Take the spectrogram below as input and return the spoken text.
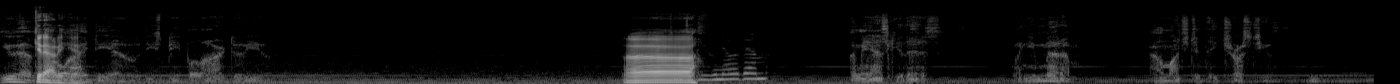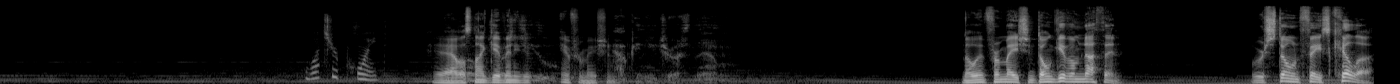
You have Get no outta here. idea who these people are, do you? Uh, Do you know them? Let me ask you this. When you met them, how much did they trust you? What's your point? yeah, let's not give any you. information. How can you trust them? No information. Don't give them nothing. We're stone face killer.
